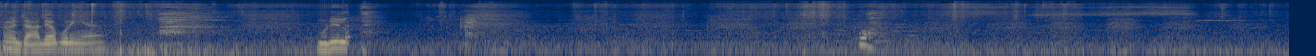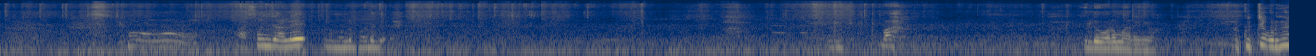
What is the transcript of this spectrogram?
வேற ஜாலியாக போகிறீங்க முடியல வா. ஓ, ஓ. அசைஞ்சாலே இந்த முள்ளு படுது வா இந்த உரமா இறங்கி வா. குச்சி கொடுங்க.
